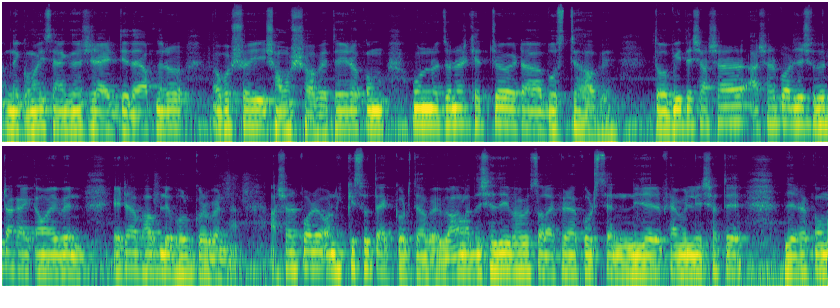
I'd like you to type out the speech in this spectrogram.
আপনি ঘুমাইছেন, একজন সে রাইট দিয়ে দেয়, আপনারও অবশ্যই সমস্যা হবে। তো এরকম অন্যজনের ক্ষেত্রেও এটা বুঝতে হবে। তো বিদেশ আসার আসার পর যে শুধু টাকায় কামাইবেন, এটা ভাবলে ভুল করবেন না। আসার পরে অনেক কিছু ত্যাগ করতে হবে। বাংলাদেশে যেভাবে চলাফেরা করছেন, নিজের ফ্যামিলির সাথে যেরকম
